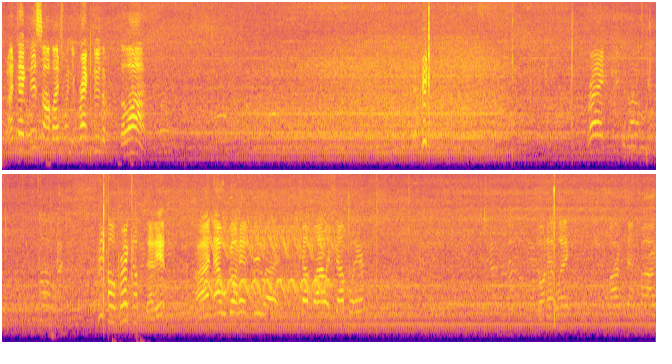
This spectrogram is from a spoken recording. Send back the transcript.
when I take this off, that's when you break through the, the line. Break. Oh, break up. Is that it? All right, now we'll go ahead and do uh, shuffle alley shuffle here. Going that way. Five, ten, five.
